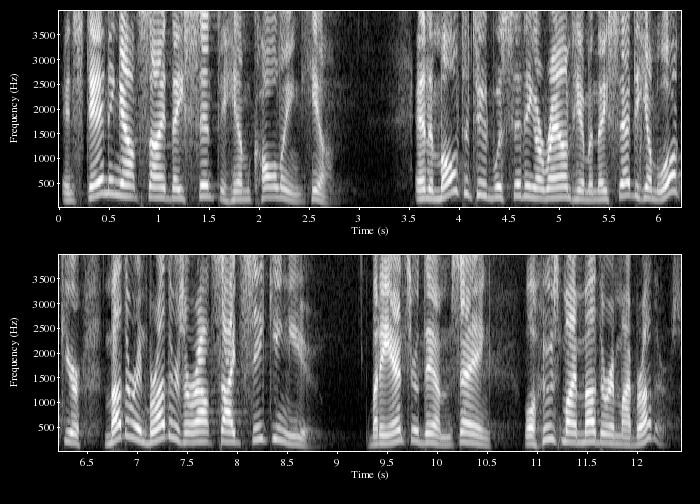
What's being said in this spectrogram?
And standing outside, they sent to him, calling him. And a multitude was sitting around him, and they said to him, Look, your mother and brothers are outside seeking you. But he answered them, saying, Well, who's my mother and my brothers?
